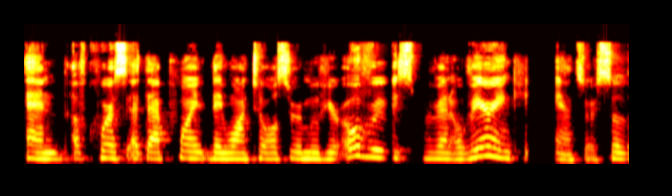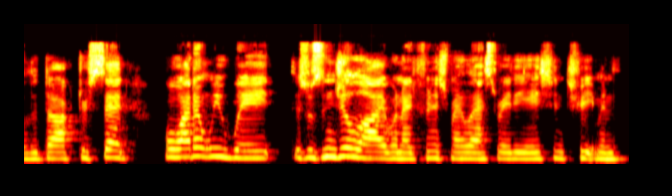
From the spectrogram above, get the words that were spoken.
And of course, at that point, they want to also remove your ovaries to prevent ovarian cancer. So the doctor said, Well, why don't we wait? This was in July when I'd finished my last radiation treatment.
